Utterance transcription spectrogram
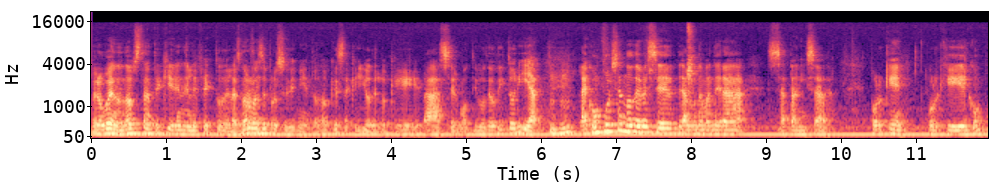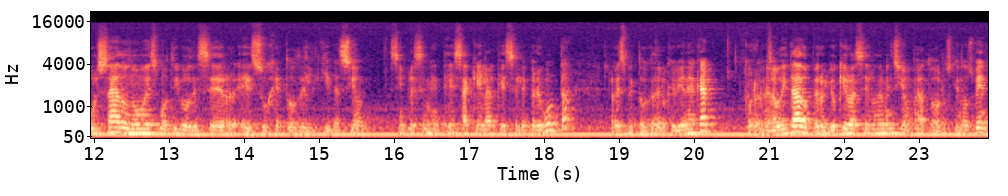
Pero bueno, no obstante, quieren el efecto de las normas de procedimiento, ¿no? que es aquello de lo que va a ser motivo de auditoría. La compulsa no debe ser de alguna manera satanizada. ¿Por qué? Porque el compulsado no es motivo de ser eh, sujeto de liquidación. Simplemente es aquel al que se le pregunta respecto de lo que viene acá, con el auditado. Pero yo quiero hacer una mención para todos los que nos ven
